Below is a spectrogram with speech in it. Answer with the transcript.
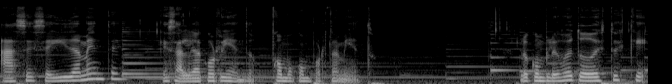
hace seguidamente que salga corriendo como comportamiento. Lo complejo de todo esto es que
